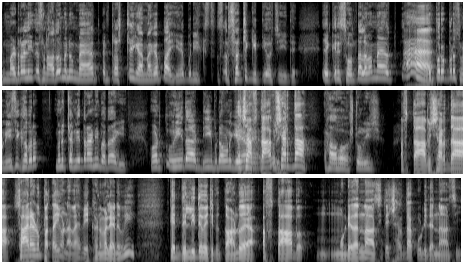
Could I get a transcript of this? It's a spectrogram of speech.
ਮਰਡਰ ਵਾਲੀ ਤੇ ਸੁਣਾ ਦਿਓ ਮੈਨੂੰ ਮੈਂ ਇੰਟਰਸਟਿੰਗ ਆ ਮੈਂ ਕਿਹਾ ਭਾਜੀ ਨੇ ਪੂਰੀ ਰਿਸਰਚ ਕੀਤੀ ਉਸ ਚੀਜ਼ ਤੇ। ਇੱਕ ਵਾਰੀ ਸੁਣ ਤਾਂ ਲਵਾਂ ਮੈਂ। ਉੱਪਰ ਉੱਪਰ ਸੁਣੀ ਸੀ ਖਬਰ ਮੈਨੂੰ ਚੰਗੀ ਤਰ੍ਹਾਂ ਨਹੀਂ ਪਤਾ ਹੈਗੀ। ਹੁਣ ਤੁਸੀਂ ਤਾਂ ਡੀਪ ਡਾਊਨ ਗਏ ਅੱਛਾ। ਅਫਤਾਬ ਸ਼ਰਦਾ? ਹਾਂ ਹੋ ਸਟੋਰੀਜ ਅਫਤਾਬ ਸ਼ਰਦਾ ਸਾਰਿਆਂ ਨੂੰ ਪਤਾ ਹੀ ਹੋਣਾ ਵੈ ਵੇਖਣ ਵਾਲਿਆਂ ਨੂੰ ਵੀ ਕਿ ਦਿੱਲੀ ਦੇ ਵਿੱਚ ਇੱਕ ਕਾਂਡ ਹੋਇਆ ਅਫਤਾਬ ਮੁੰਡੇ ਦਾ ਨਾਂ ਸੀ ਤੇ ਸ਼ਰਦਾ ਕੁੜੀ ਦਾ ਨਾਂ ਸੀ।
